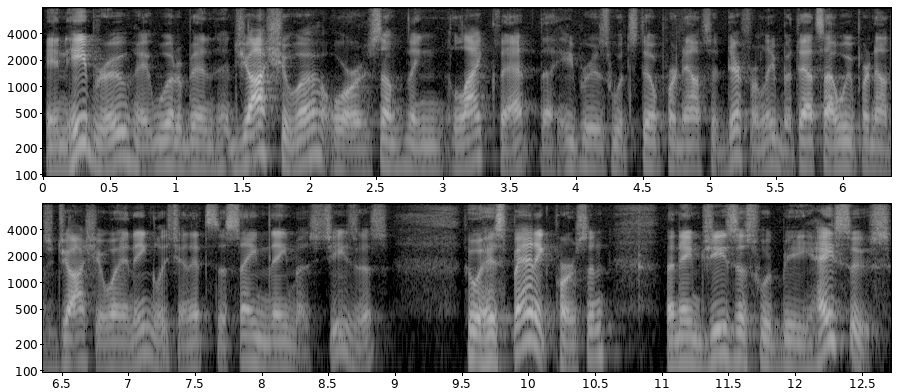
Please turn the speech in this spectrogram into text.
in Hebrew, it would have been Joshua or something like that. The Hebrews would still pronounce it differently, but that's how we pronounce Joshua in English, and it's the same name as Jesus. To a Hispanic person, the name Jesus would be Jesus.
